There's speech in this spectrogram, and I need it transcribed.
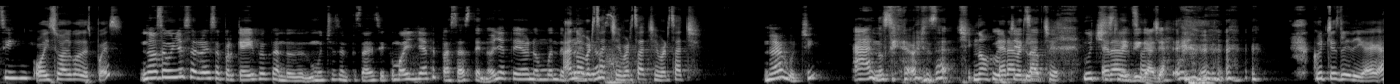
Sí. ¿O hizo algo después? No, según yo solo eso, porque ahí fue cuando muchos empezaron a decir, como, oye, ya te pasaste, ¿no? Ya te dieron un buen de Ah, no, Versace, Versace, Versace. ¿No era Gucci? Ah, no sé, era Versace. No, era Versace. Gucci es Lady Gaga. Gucci es Lady Gaga.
